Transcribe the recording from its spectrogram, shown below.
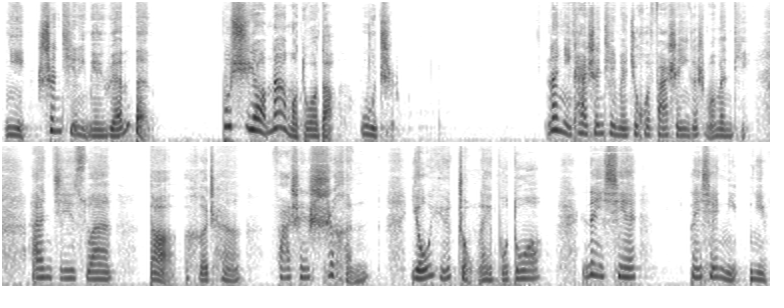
你身体里面原本不需要那么多的物质。那你看身体里面就会发生一个什么问题？氨基酸的合成发生失衡，由于种类不多，那些那些你你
